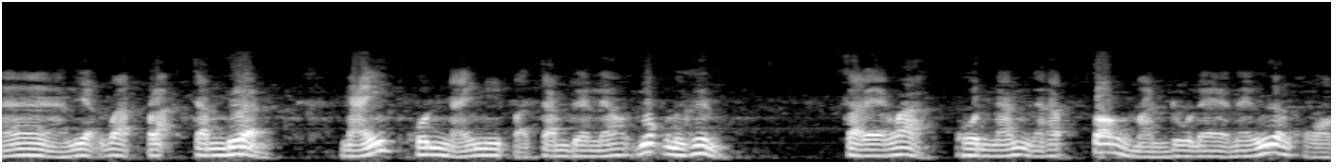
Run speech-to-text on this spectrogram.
อ่าเรียกว่าประจำเดือน ไหนคนไหนมีประจำเดือนแล้วยกมือขึ้น แสดงว่าคนนั้นนะครับต้องหมั่นดูแลในเรื่องของ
